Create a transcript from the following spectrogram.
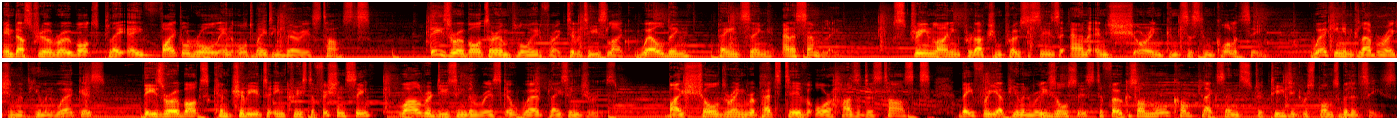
industrial robots play a vital role in automating various tasks. These robots are employed for activities like welding, painting, and assembly, streamlining production processes and ensuring consistent quality. Working in collaboration with human workers, these robots contribute to increased efficiency while reducing the risk of workplace injuries. By shouldering repetitive or hazardous tasks, they free up human resources to focus on more complex and strategic responsibilities.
